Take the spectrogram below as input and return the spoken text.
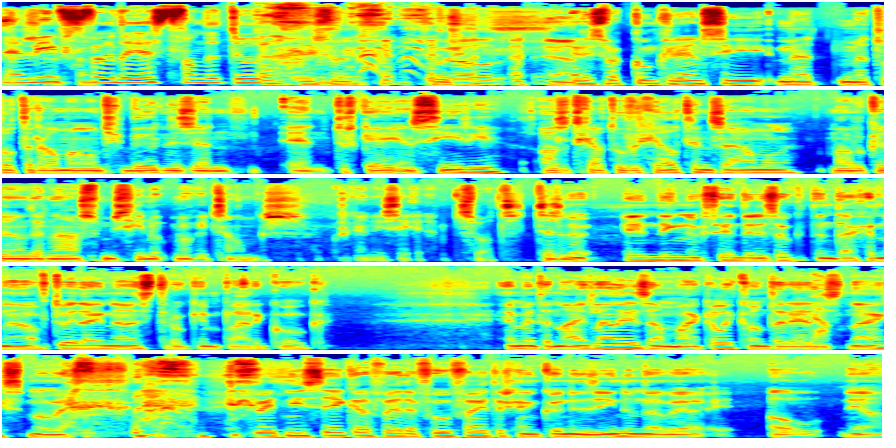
En liefst voor de rest van de tour. Er is wat- van de tour. Wel, ja. Er is wat concurrentie met, met wat er allemaal aan het gebeuren is in, in Turkije en Syrië. Als het gaat over geld inzamelen. Maar we kunnen daarnaast misschien ook nog iets anders organiseren. Zwat. Het is Nog een, één ding nog zeggen, er is ook de dag erna, of twee dagen na, is er ook in Park ook. En met de Nightliner is dat makkelijk, want dan rijden Ja. ze s'nachts. Maar wij, ik weet niet zeker of wij de Foo Fighters gaan kunnen zien, omdat wij al, ja,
